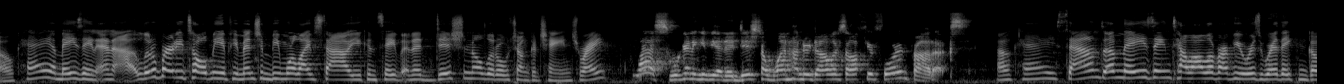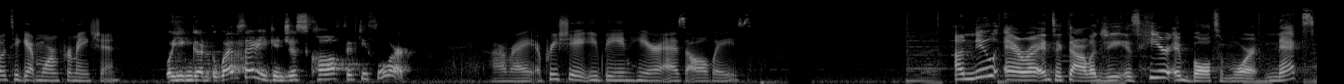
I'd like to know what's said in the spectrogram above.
Okay, amazing. And uh, Little Birdie told me if you mention Bmore Lifestyle, you can save an additional little chunk of change, right? Yes, we're going to give you an additional $100 off your flooring products. Okay, sounds amazing. Tell all of our viewers where they can go to get more information. Well, you can go to the website or you can just call 54. All right, appreciate you being here as always. A new era in technology is here in Baltimore. Next,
